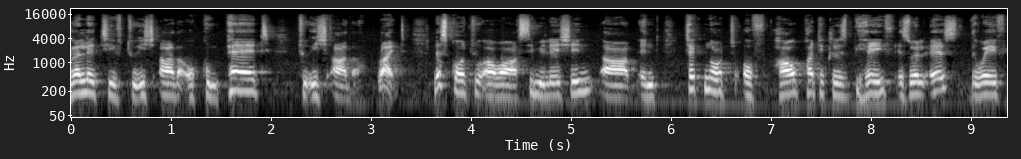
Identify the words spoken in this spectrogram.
relative to each other or compared to each other. Right, let's go to our simulation uh, and take note of how particles behave as well as the wave,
